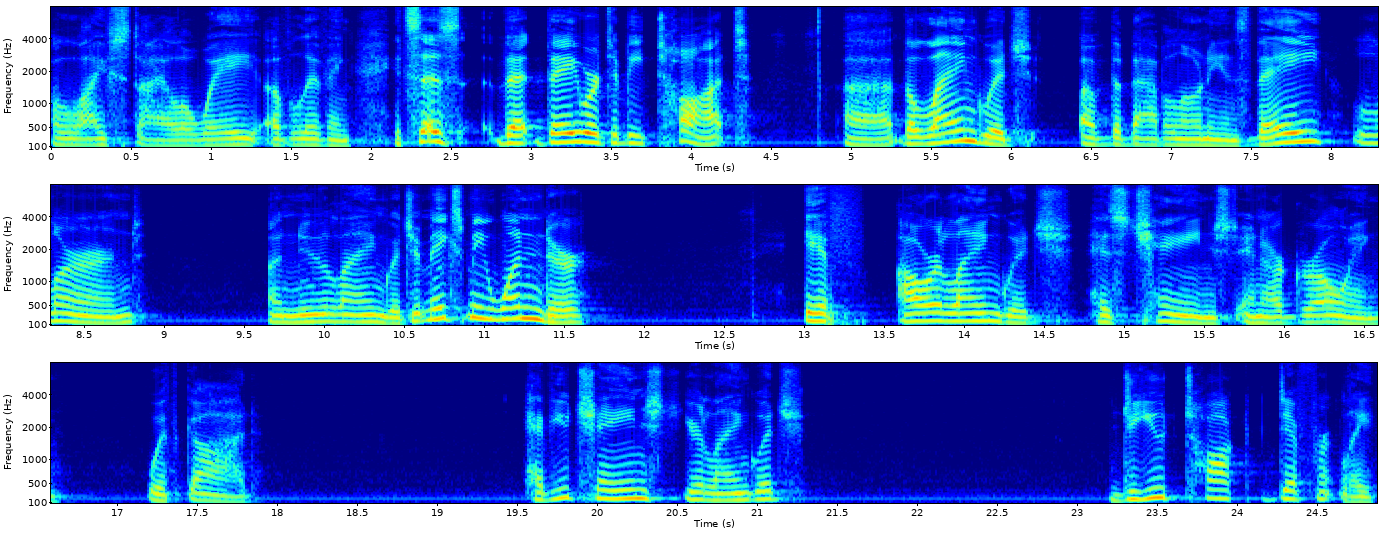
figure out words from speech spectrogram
a lifestyle, a way of living. It says that they were to be taught uh, the language of the Babylonians. They learned a new language. It makes me wonder if our language has changed and are growing with God. Have you changed your language? Do you talk differently?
